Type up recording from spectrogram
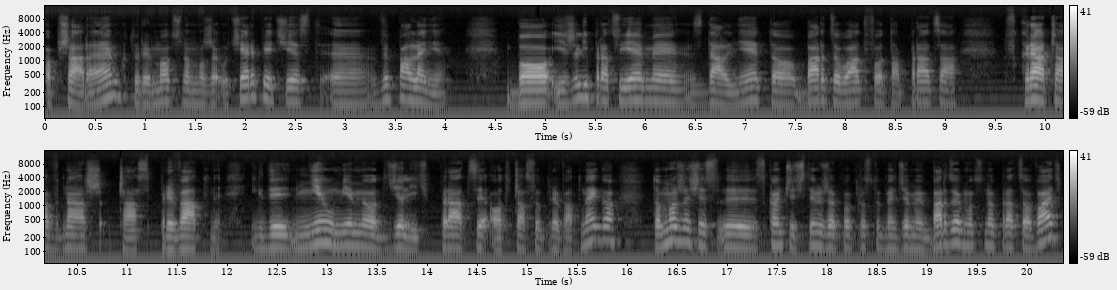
obszarem, który mocno może ucierpieć, jest e, wypalenie, bo jeżeli pracujemy zdalnie, to bardzo łatwo ta praca wkracza w nasz czas prywatny. I gdy nie umiemy oddzielić pracy od czasu prywatnego, to może się y, skończyć tym, że po prostu będziemy bardzo mocno pracować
